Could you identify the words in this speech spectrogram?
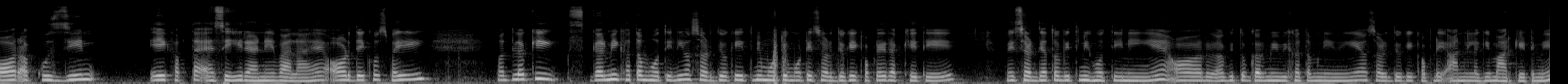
और अब कुछ दिन एक हफ़्ता ऐसे ही रहने वाला है और देखो भाई मतलब कि गर्मी ख़त्म होती नहीं और सर्दियों के इतने मोटे मोटे सर्दियों के कपड़े रखे थे। भाई सर्दियाँ तो अभी इतनी होती नहीं है और अभी तो गर्मी भी ख़त्म नहीं हुई है और सर्दियों के कपड़े आने लगे मार्केट में।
